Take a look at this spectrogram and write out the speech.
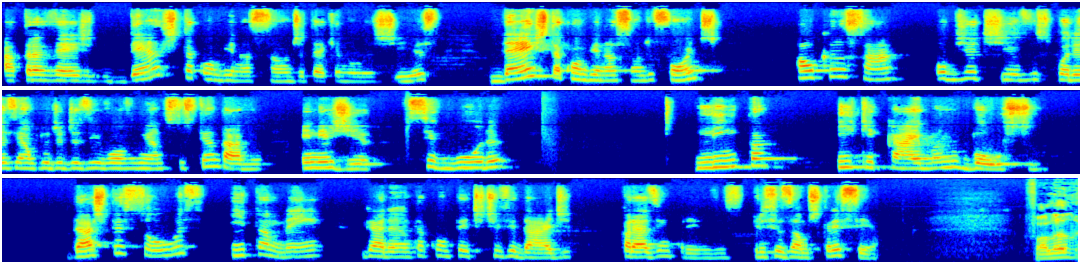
através desta combinação de tecnologias, desta combinação de fontes, alcançar objetivos, por exemplo, de desenvolvimento sustentável, energia segura, limpa e que caiba no bolso das pessoas e também garanta competitividade para as empresas. Precisamos crescer. Falando,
